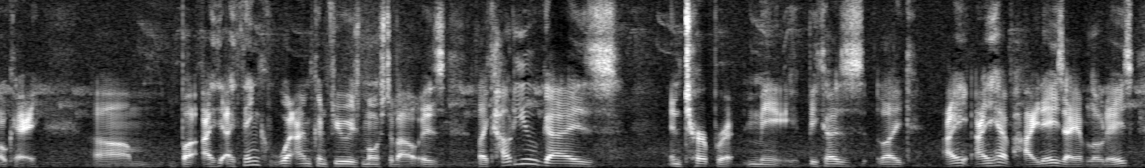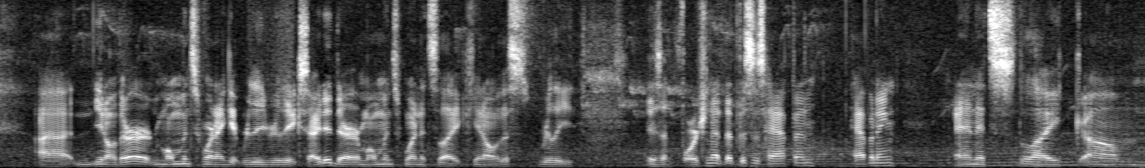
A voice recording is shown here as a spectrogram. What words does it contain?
okay. Um, but I, I think what I'm confused most about is like how do you guys interpret me? Because like I, I have high days I have low days. Uh, you know there are moments when I get really really excited. There are moments when it's like you know this really is unfortunate that this is happen happening. And it's like um,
